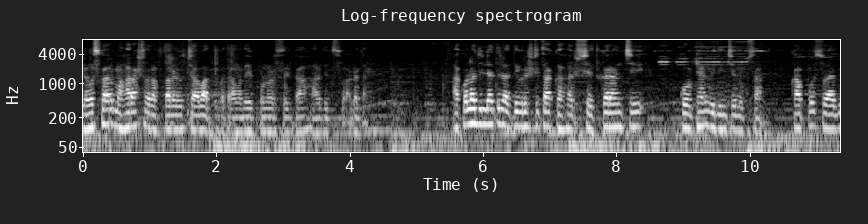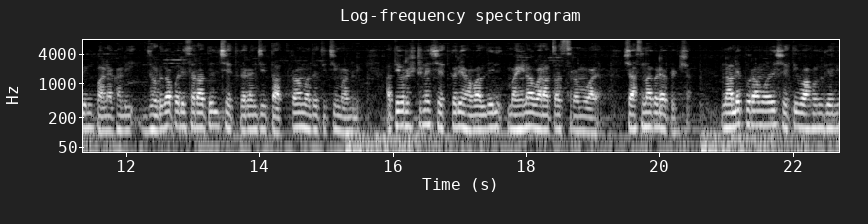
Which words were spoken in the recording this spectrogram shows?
नमस्कार महाराष्ट्र रफ्तार न्यूजच्या बातमीपत्रामध्ये पुनर्स एकदा हार्दिक स्वागत आहे. अकोला जिल्ह्यातील अतिवृष्टीचा कहर शेतकऱ्यांचे कोठ्यांविधींचे नुकसान? कापूस सोयाबीन पाण्याखाली झोडगा परिसरातील शेतकऱ्यांची तात्काळ मदतीची मागणी. अतिवृष्टीने शेतकरी हवालदिल महिनाभराचा श्रम वाया शासनाकडे अपेक्षा. नालेपुरामुळे शेती वाहून गेली.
